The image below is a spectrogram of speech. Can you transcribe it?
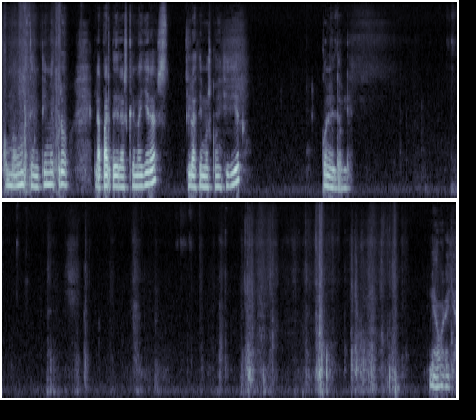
como a un centímetro la parte de las cremalleras y lo hacemos coincidir con el doble. Y ahora ya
